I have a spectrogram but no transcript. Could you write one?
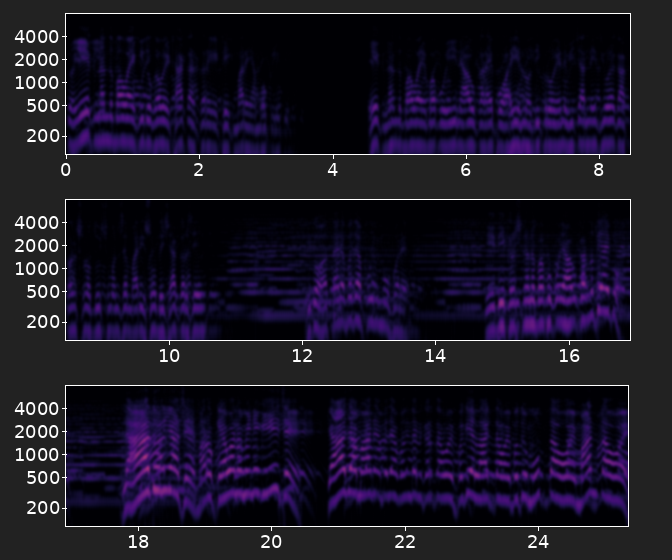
તો એક નંદ બાવાએ કીધું કે હવે ઠાકર કરે એ ઠીક મારે અહીંયા મોકલી દે એક નંદ બાવાએ બાપુ એને આવકાર આપ્યો, આહિરનો દીકરો, એને વિચાર નહીં થયો કે આ કંસનો દુશ્મન છે, મારી શું દિશા કરશે? એ તો અત્યારે બધા પુણ્યમું ભરે. એ દી કૃષ્ણને બાપુ કોઈ આવકાર નથી આપ્યો? એટલે આ દુનિયા છે, મારો કહેવાનો મિનિંગ એ છે કે આજ આ માને બધા વંદન કરતા હોય, પગે લાગતા હોય, બધું મૂકતા હોય, માનતા હોય.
